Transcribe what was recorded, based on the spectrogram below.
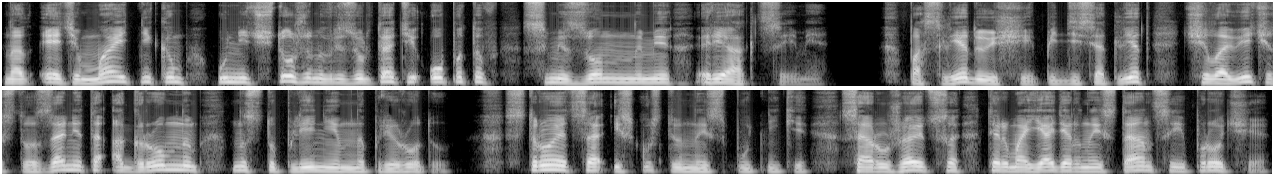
над этим маятником уничтожен в результате опытов с мезонными реакциями. Последующие 50 лет человечество занято огромным наступлением на природу. Строятся искусственные спутники, сооружаются термоядерные станции и прочее.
